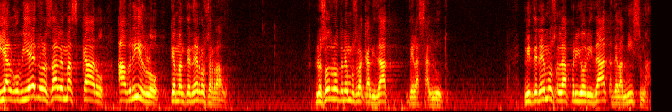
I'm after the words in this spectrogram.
Y al gobierno le sale más caro abrirlo que mantenerlo cerrado. Nosotros no tenemos la calidad de la salud, ni tenemos la prioridad de la misma.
